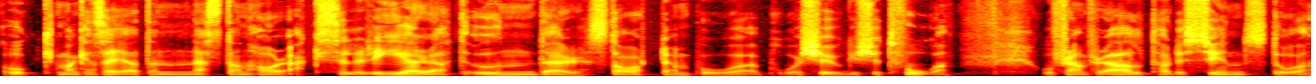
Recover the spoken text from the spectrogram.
Och man kan säga att den nästan har accelererat under starten på, på 2022. Och framförallt har det synts då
